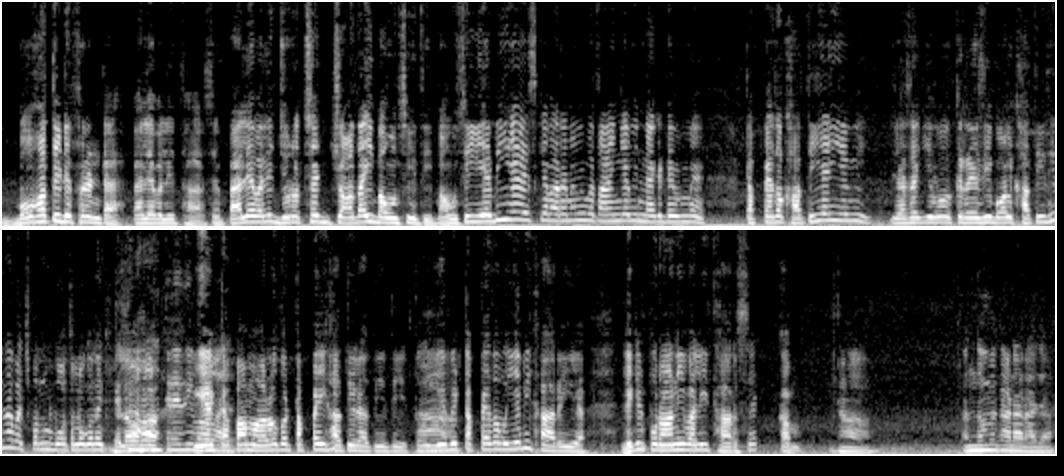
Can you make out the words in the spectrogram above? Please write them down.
बहुत ही डिफरेंट है पहले वाली थार से। पहले वाली ज़रूरत से ज़्यादा ही बाउंसी थी। बाउंसी ये भी है इसके बारे में भी बताएँगे अभी नेगेटिव में। टप्पे तो खाती है ये भी। जैसे कि वो क्रेजी बॉल खाती थी ना बचपन में बहुत लोगों ने खेला हाँ, होगा ये टप्पा मारो तो टप्पा ही खाती रहती थी। तो हाँ। ये भी टप्पे तो ये भी खा रही है। लेकिन पुरानी वाली थार से कम। हाँ। अंधों में काना राजा।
